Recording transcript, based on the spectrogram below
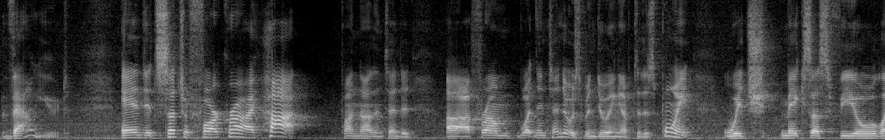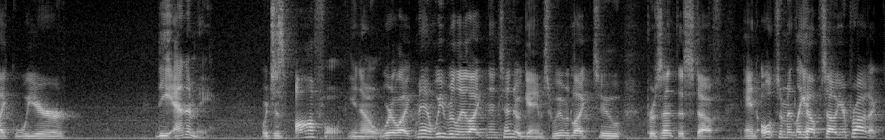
valued. And it's such a far cry, hot, pun not intended, uh, from what Nintendo has been doing up to this point, which makes us feel like we're the enemy, which is awful. You know, we're like, man, we really like Nintendo games. We would like to present this stuff and ultimately help sell your product.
